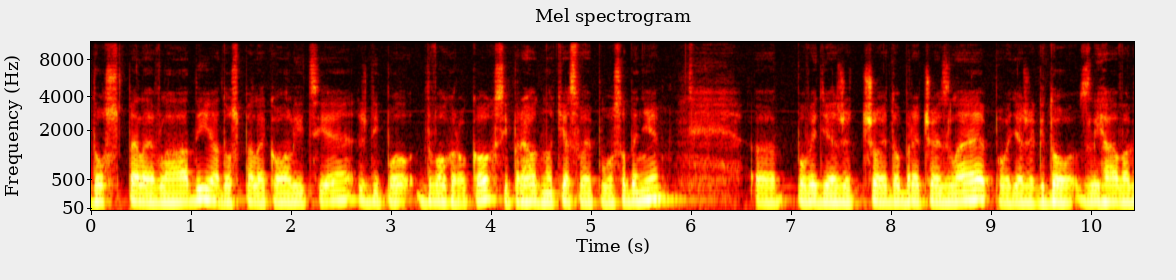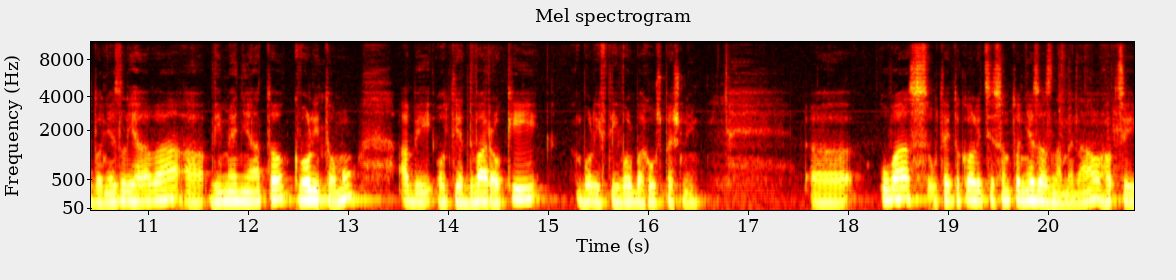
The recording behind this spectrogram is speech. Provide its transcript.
dospelé vlády a dospelé koalície vždy po dvoch rokoch si prehodnotia svoje pôsobenie E, povedia, že čo je dobré, čo je zlé, povedia, že kto zlyháva, kto nezlyháva a vymenia to kvôli tomu, aby o tie dva roky boli v tých voľbách úspešní. E, u vás, u tejto koalície som to nezaznamenal, hoci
